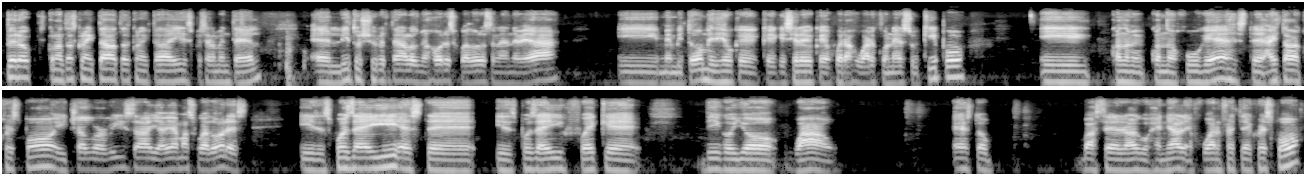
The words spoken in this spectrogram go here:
Pero cuando estás conectado, estás conectado ahí, especialmente él. El Lito Shooter tiene a los mejores jugadores en la NBA y me invitó, me dijo que, que quisiera que fuera a jugar con él su equipo. Y cuando, me, cuando jugué, este, ahí estaba Chris Paul y Trevor Ariza y había más jugadores. Y después de ahí, este, y después de ahí fue que digo yo, wow, esto va a ser algo genial, jugar en frente de Chris Paul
